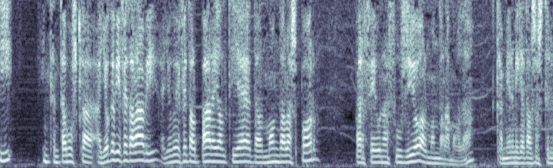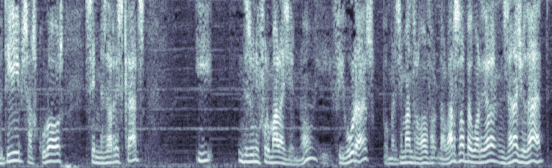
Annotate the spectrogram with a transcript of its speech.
i intentar buscar allò que havia fet l'avi allò que havia fet el pare i el tiet del món de l'esport per fer una fusió al món de la moda canviar una miqueta els estereotips, els colors, ser més arriscats i desuniformar la gent, no? I figures, com per exemple l'entrenador del Barça, el Pep Guardiola, ens han ajudat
